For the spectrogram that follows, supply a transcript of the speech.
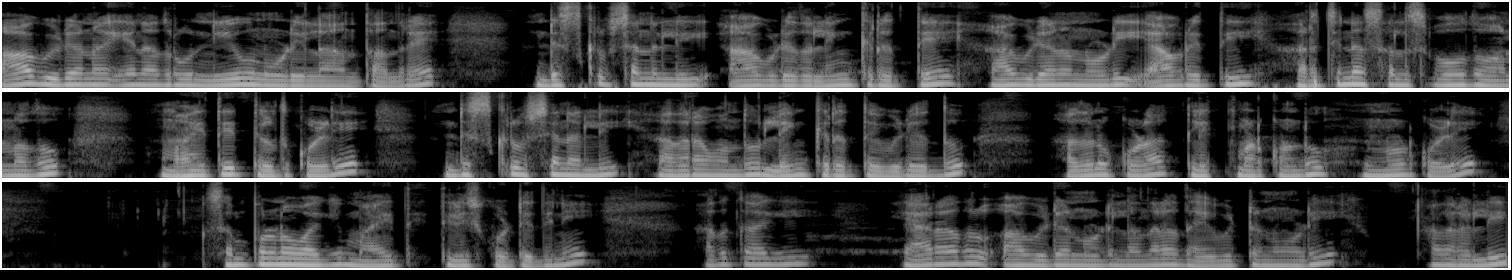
ಆ ವಿಡಿಯೋನ ಏನಾದರೂ ನೀವು ನೋಡಿಲ್ಲ ಅಂತಂದರೆ ಡಿಸ್ಕ್ರಿಪ್ಷನಲ್ಲಿ ಆ ವಿಡಿಯೋದ ಲಿಂಕ್ ಇರುತ್ತೆ. ಆ ವಿಡಿಯೋನ ನೋಡಿ ಯಾವ ರೀತಿ ಅರ್ಜಿನ ಸಲ್ಲಿಸ್ಬೋದು ಅನ್ನೋದು ಮಾಹಿತಿ ತಿಳಿದುಕೊಳ್ಳಿ. ಡಿಸ್ಕ್ರಿಪ್ಷನಲ್ಲಿ ಅದರ ಒಂದು ಲಿಂಕ್ ಇರುತ್ತೆ ವಿಡಿಯೋದ್ದು. ಅದನ್ನು ಕೂಡ ಕ್ಲಿಕ್ ಮಾಡಿಕೊಂಡು ನೋಡಿಕೊಳ್ಳಿ. ಸಂಪೂರ್ಣವಾಗಿ ಮಾಹಿತಿ ತಿಳಿಸಿಕೊಟ್ಟಿದ್ದೀನಿ. ಅದಕ್ಕಾಗಿ ಯಾರಾದರೂ ಆ ವಿಡಿಯೋ ನೋಡಿಲ್ಲ ಅಂದ್ರೆ ದಯವಿಟ್ಟು ನೋಡಿ. ಅದರಲ್ಲಿ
